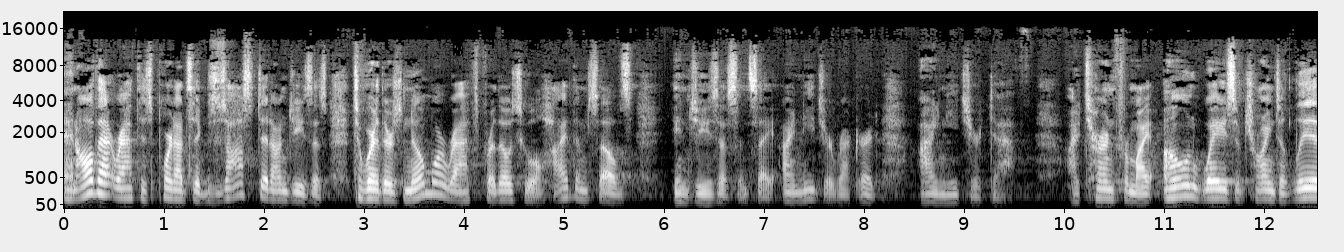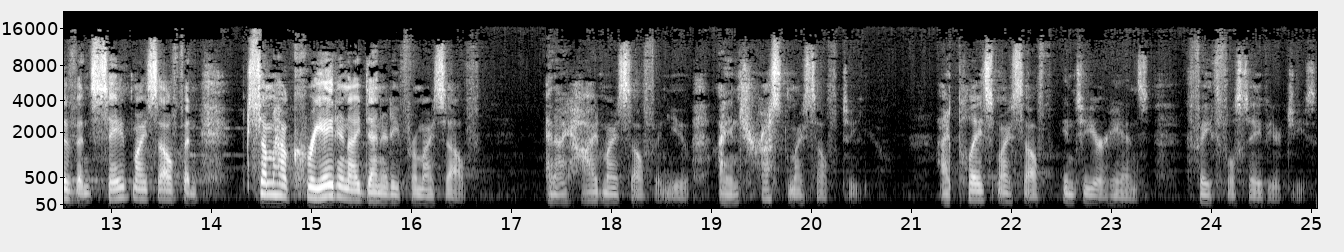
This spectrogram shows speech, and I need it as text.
And all that wrath is poured out, it's exhausted on Jesus to where there's no more wrath for those who will hide themselves in Jesus and say, I need your record, I need your death. I turn from my own ways of trying to live and save myself and somehow create an identity for myself. And I hide myself in you. I entrust myself to you. I place myself into your hands, faithful Savior Jesus.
